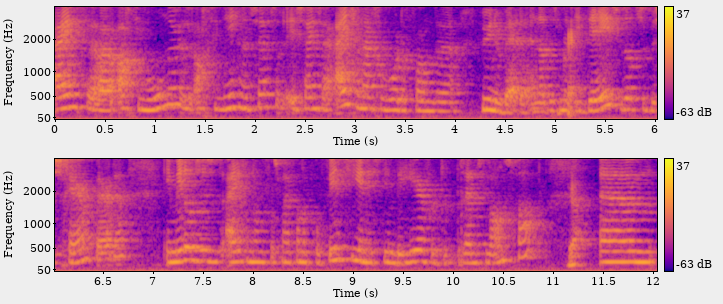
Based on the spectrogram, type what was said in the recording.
eind 1800, dus 1869, is, zijn zij eigenaar geworden van de hunebedden. En dat is met okay. idee zodat ze beschermd werden. Inmiddels is het eigendom volgens mij van de provincie en is het in beheer van het Drents landschap. Ja. Um,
